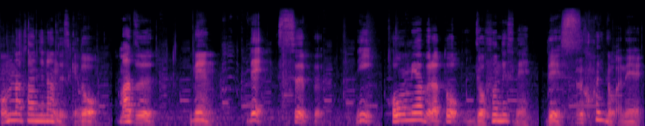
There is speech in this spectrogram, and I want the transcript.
こんな感じなんですけど、まず、麺、で、スープに、香味油と魚粉ですね。で、すごいのがね、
